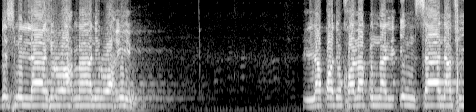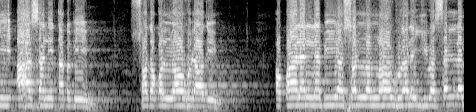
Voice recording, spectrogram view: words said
بسم الله الرحمن الرحيم لقد خلقنا الإنسان في أحسن تقويم صدق الله العظيم وقال النبي صلى الله عليه وسلم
